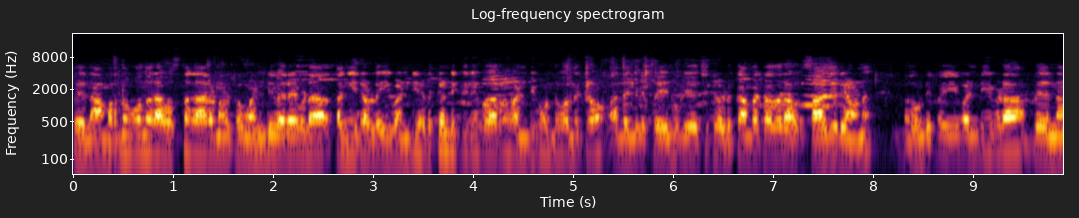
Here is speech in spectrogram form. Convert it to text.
പിന്നെ അമർന്നു പോകുന്ന ഒരു അവസ്ഥ കാരണം ഇപ്പോൾ വണ്ടി വരെ ഇവിടെ തങ്ങിയിട്ടുള്ള ഈ വണ്ടി എടുക്കണ്ടെങ്കിൽ വേറൊരു വണ്ടി കൊണ്ടുവന്നിട്ടോ അല്ലെങ്കിൽ ട്രെയിൻ ഉപയോഗിച്ചിട്ടോ എടുക്കാൻ പറ്റാത്ത ഒരു സാഹചര്യമാണ്. അതുകൊണ്ട് ഇപ്പോൾ ഈ വണ്ടി ഇവിടെ പിന്നെ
